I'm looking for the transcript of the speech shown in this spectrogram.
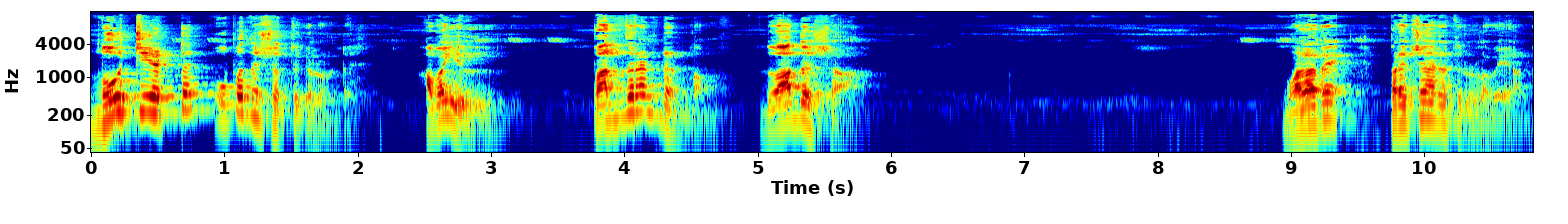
നൂറ്റിയെട്ട് ഉപനിഷത്തുകളുണ്ട്. അവയിൽ പന്ത്രണ്ടെണ്ണം ദ്വാദശ. വളരെ പ്രചാരത്തിലുള്ളവയാണ്.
